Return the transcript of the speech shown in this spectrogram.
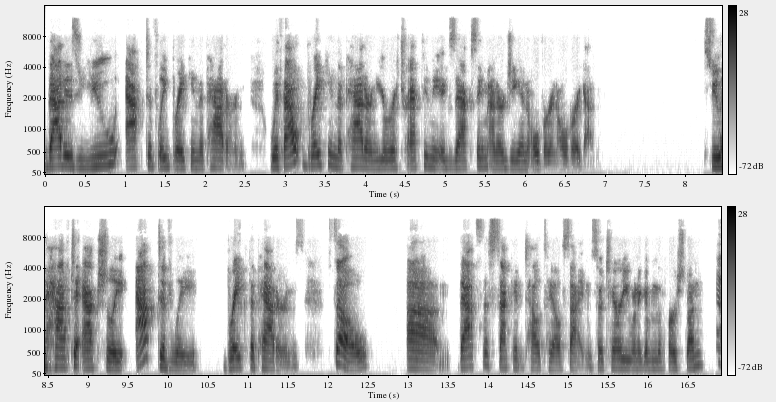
that is you actively breaking the pattern. Without breaking the pattern, you're attracting the exact same energy and over and over again. So you have to actually actively break the patterns. So um, that's the second telltale sign. So Terry, you want to give them the first one? Yeah,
